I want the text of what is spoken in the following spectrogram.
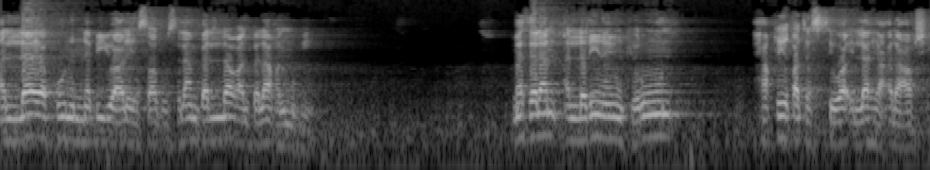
أن لا يكون النبي عليه الصلاة والسلام بلغ البلاغ المبين. مثلا الذين ينكرون حقيقة استواء الله على عرشه.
